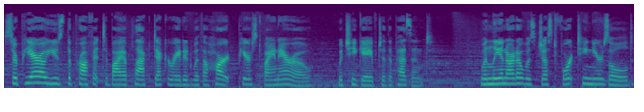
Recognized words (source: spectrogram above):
Ser Piero used the profit to buy a plaque decorated with a heart pierced by an arrow, which he gave to the peasant. When Leonardo was just 14 years old,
